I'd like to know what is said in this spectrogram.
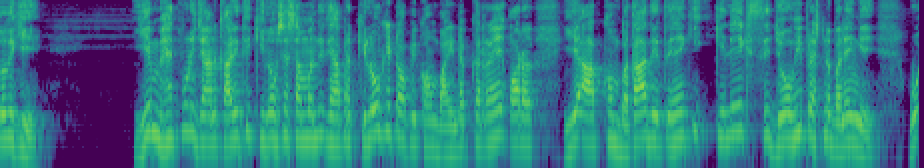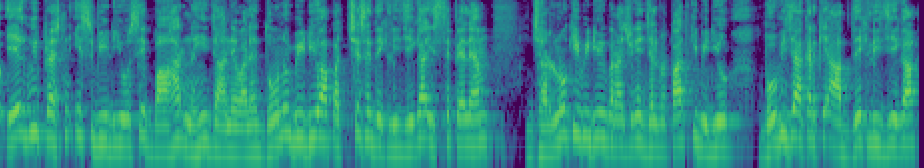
तो देखिए ये महत्वपूर्ण जानकारी थी किलों से संबंधित। यहाँ पर किलों के टॉपिक को हम बाइंड अप कर रहे हैं और ये आपको हम बता देते हैं कि किले से जो भी प्रश्न बनेंगे, वो एक भी प्रश्न इस वीडियो से बाहर नहीं जाने वाले हैं। दोनों वीडियो आप अच्छे से देख लीजिएगा। इससे पहले हम झरनों की वीडियो भी बना चुके हैं, जलप्रपात की वीडियो, वो भी जा करके आप देख लीजिएगा।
